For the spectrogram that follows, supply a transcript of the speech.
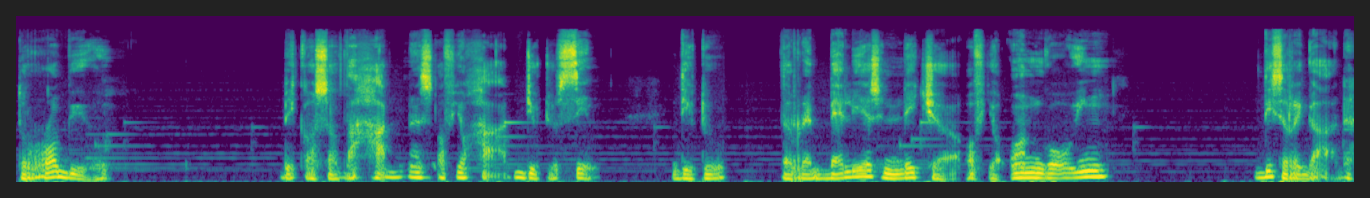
to rob you because of the hardness of your heart due to sin, due to the rebellious nature of your ongoing disregard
